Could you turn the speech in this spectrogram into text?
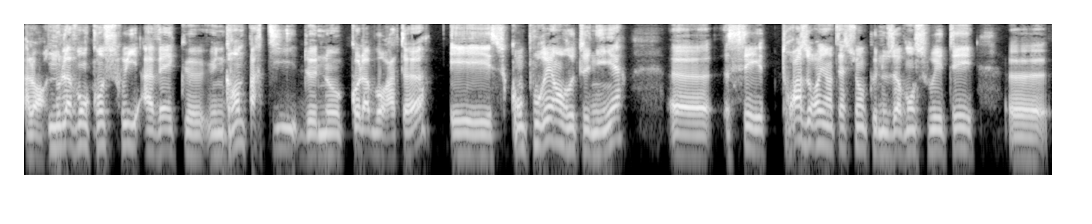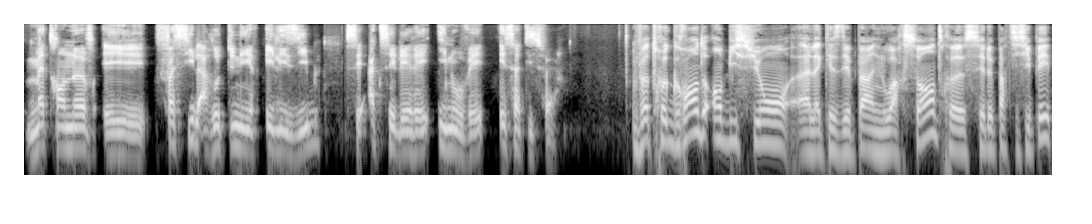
Alors, nous l'avons construit avec euh, une grande partie de nos collaborateurs, et ce qu'on pourrait en retenir, euh, ces trois orientations que nous avons souhaité euh, mettre en œuvre et facile à retenir et lisible, c'est accélérer, innover et satisfaire. Votre grande ambition à la Caisse d'épargne Loire-Centre, c'est de participer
